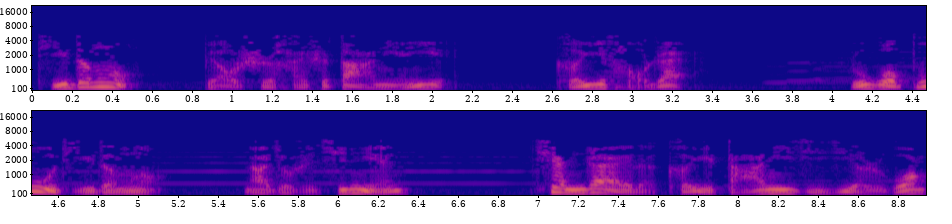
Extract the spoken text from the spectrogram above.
提灯笼表示还是大年夜，可以讨债。如果不提灯笼，那就是新年，欠债的可以打你几记耳光，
